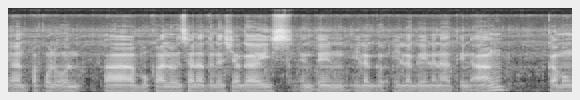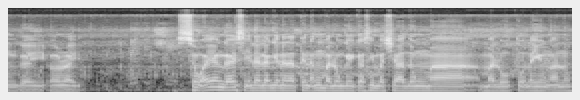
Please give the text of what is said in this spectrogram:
Yan, pakuloon, uh, bukalon sa natin na siya guys. And then ilag ilagay na natin ang kamunggay. Alright. So ayan guys, ilalagay na natin ang malunggay kasi masyadong ma maluto na yung ano,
